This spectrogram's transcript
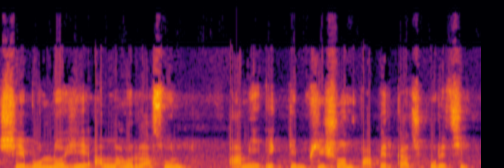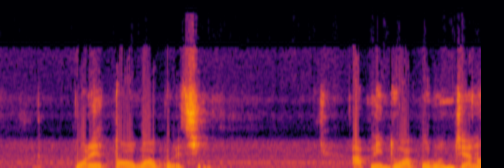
সে বলল, হে আল্লাহর রাসূল, আমি একটি ভীষণ পাপের কাজ করেছি, পরে তওবাও করেছি। আপনি দোয়া করুন যেন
